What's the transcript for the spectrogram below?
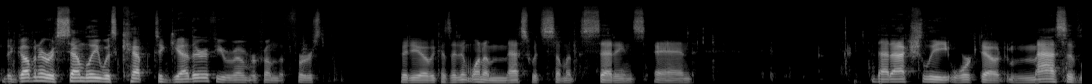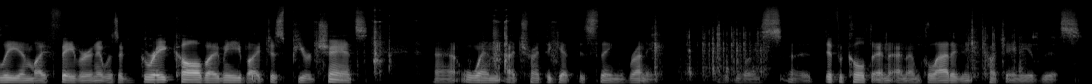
The governor assembly was kept together, if you remember from the first video, because I didn't want to mess with some of the settings, and that actually worked out massively in my favor, and it was a great call by me by just pure chance uh, when I tried to get this thing running. It was uh, difficult, and, and I'm glad I didn't touch any of this.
